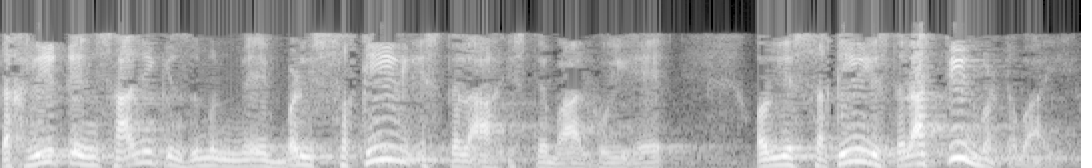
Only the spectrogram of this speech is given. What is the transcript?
तखलीक इंसानी के जमन में बड़ी शकील इस्तलाह इस्तेमाल हुई है। और ये शकील इस्तलाह तीन मरतबा आई है।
